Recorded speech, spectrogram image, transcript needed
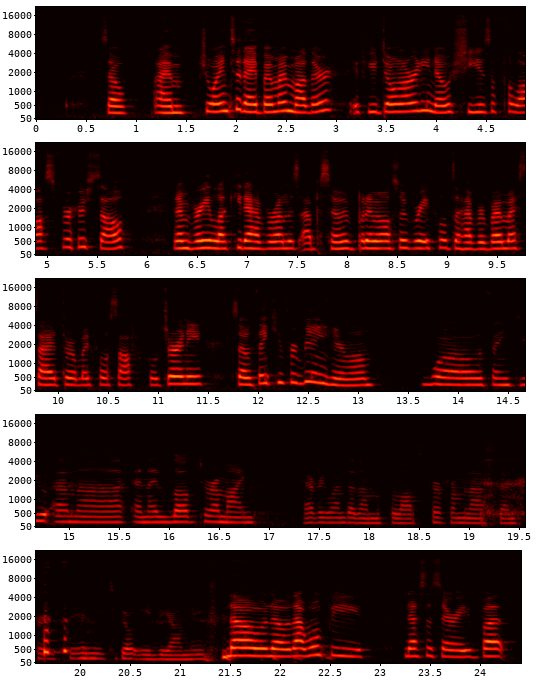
So, I'm joined today by my mother. If you don't already know, she is a philosopher herself, and I'm very lucky to have her on this episode, but I'm also grateful to have her by my side throughout my philosophical journey. So, thank you for being here, Mom. Whoa, thank you, Emma. And I love to remind everyone that I'm a philosopher from last century, so you need to go easy on me. no, no, that won't be necessary, but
